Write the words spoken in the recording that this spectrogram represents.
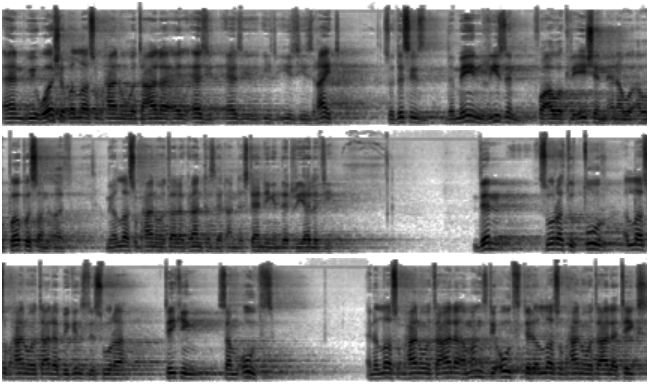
And we worship Allah subhanahu wa ta'ala as, it, as it is his right. So this is the main reason for our creation and our, our purpose on earth May Allah subhanahu wa ta'ala grant us that understanding and that reality. Then Surah At-Tur, Allah subhanahu wa ta'ala begins the surah taking some oaths. And Allah subhanahu wa ta'ala, amongst the oaths that Allah subhanahu wa ta'ala takes,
